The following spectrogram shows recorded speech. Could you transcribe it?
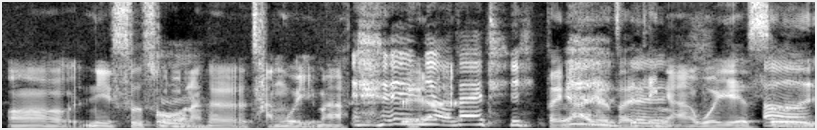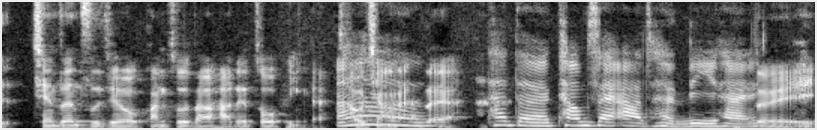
哦，你是说那个常委吗？对你有在听？对啊，有在听啊。我也是前阵子就有关注到他的作品的，超强的，对啊。他的 concept art 很厉害。对。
